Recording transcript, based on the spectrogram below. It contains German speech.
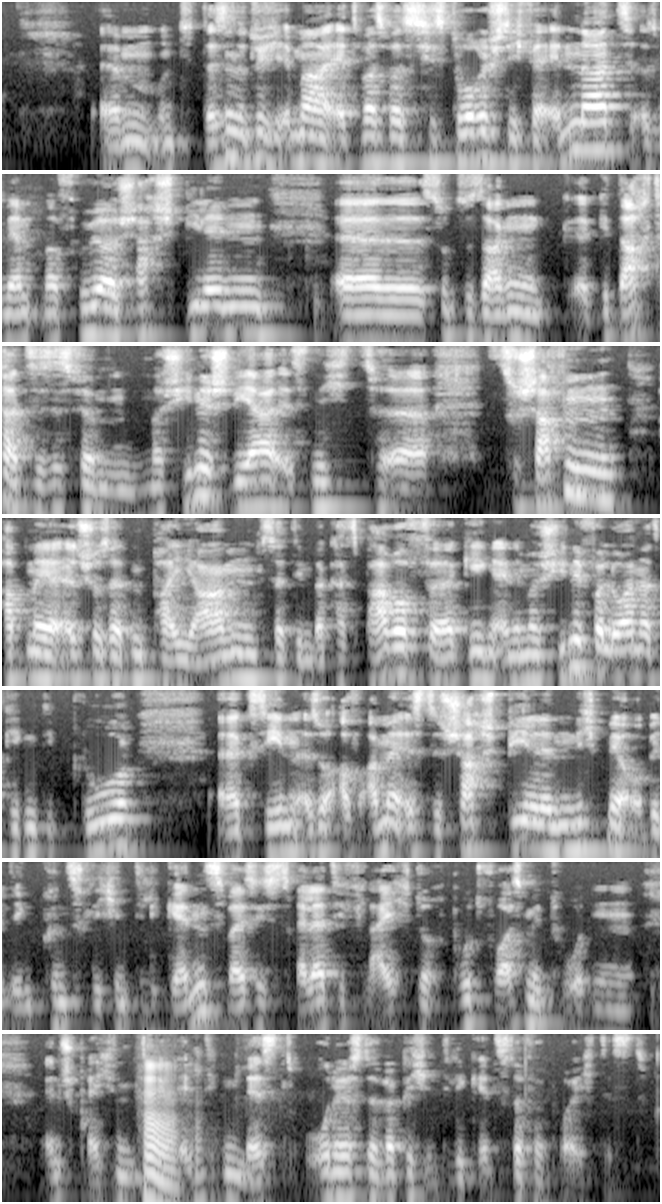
Ähm, und das ist natürlich immer etwas, was historisch sich verändert. Also während man früher Schachspielen äh, sozusagen äh, gedacht hat, es ist für Maschine schwer, ist nicht äh, zu schaffen, hat man ja schon seit ein paar Jahren, seitdem der Kasparov äh, gegen eine Maschine verloren hat, gegen die Blue, äh, gesehen, also auf einmal ist das Schachspielen nicht mehr unbedingt künstliche Intelligenz, weil sich es relativ leicht durch Brute Force Methoden entsprechend hm. bewältigen lässt, ohne dass du wirklich Intelligenz dafür bräuchtest.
